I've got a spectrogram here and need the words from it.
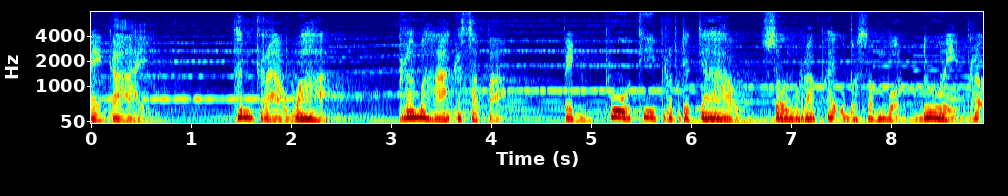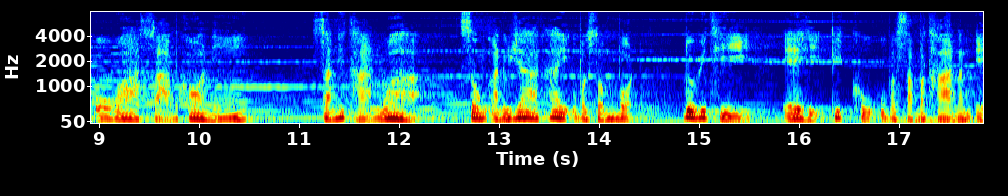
ในกาย ท่านกล่าวว่า พระมหากัสสปะ เป็นผู้ที่พระพุทธเจ้าทรงรับให้อุปสมบทด้วยพระโอวาทสามข้อนี้ สันนิษฐานว่า ทรงอนุญาตให้อุปสมบทด้วยวิธีเอหิภิกขุอุปสัมปทานนั่นเอ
